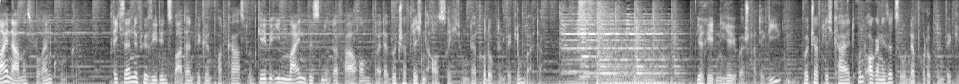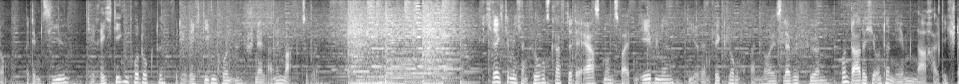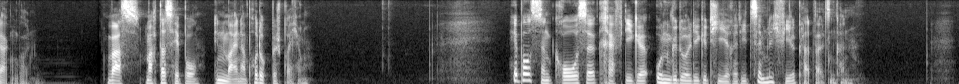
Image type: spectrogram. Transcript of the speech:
Mein Name ist Florian Kuhnke. Ich sende für Sie den Smarter Entwickeln Podcast und gebe Ihnen mein Wissen und Erfahrung bei der wirtschaftlichen Ausrichtung der Produktentwicklung weiter. Wir reden hier über Strategie, Wirtschaftlichkeit und Organisation der Produktentwicklung mit dem Ziel, die richtigen Produkte für die richtigen Kunden schnell an den Markt zu bringen. Ich richte mich an Führungskräfte der ersten und zweiten Ebene, die ihre Entwicklung auf ein neues Level führen und dadurch ihr Unternehmen nachhaltig stärken wollen. Was macht das Hippo in meiner Produktbesprechung? Hippos sind große, kräftige, ungeduldige Tiere, die ziemlich viel plattwalzen können.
